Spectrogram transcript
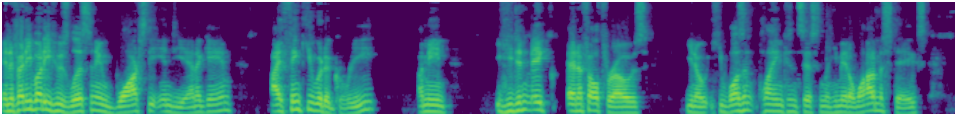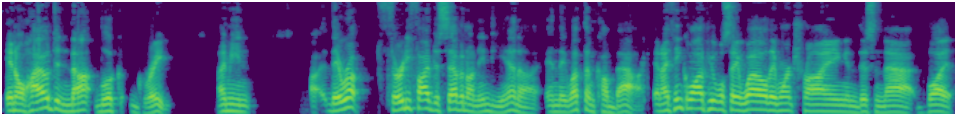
And if anybody who's listening watched the Indiana game, I think you would agree. I mean, he didn't make NFL throws. You know, he wasn't playing consistently. He made a lot of mistakes. And Ohio did not look great. I mean, uh, they were up 35 to 7 on Indiana and they let them come back. And I think a lot of people say, well, they weren't trying and this and that. But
